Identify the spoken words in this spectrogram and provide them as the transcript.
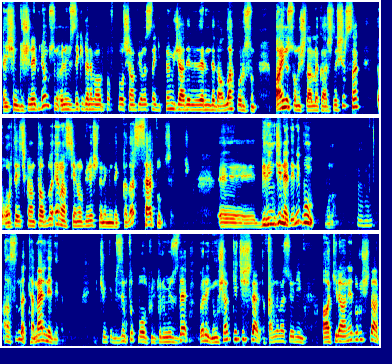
E şimdi düşünebiliyor musun? Önümüzdeki dönem Avrupa Futbol Şampiyonası'na gitme mücadelelerinde de Allah korusun aynı sonuçlarla karşılaşırsak e, ortaya çıkan tablo en az Şenol Güneş dönemindeki kadar sert olacaktır. E, birinci nedeni bu bunun. Hı hı. Aslında temel nedeni bu. Çünkü bizim futbol kültürümüzde böyle yumuşak geçişler, efendime söyleyeyim, akilane duruşlar,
